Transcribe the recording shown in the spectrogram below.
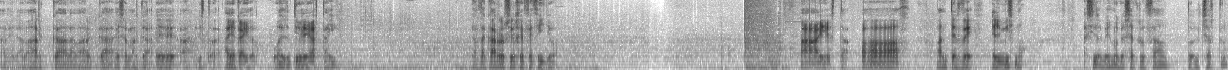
A ver, la marca, la marca, esa marca. Eh, ah, listo, ahí ha caído. el tío llega hasta ahí. Cazacarros y el jefecillo. Ahí está. Ah, Panther D, el mismo. Ha sido el mismo que se ha cruzado todo el charco.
